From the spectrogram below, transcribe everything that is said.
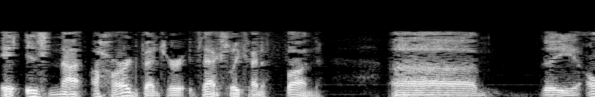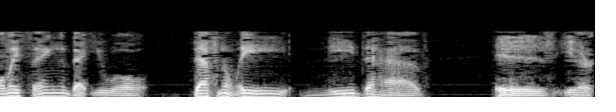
It is not a hard venture. It's actually kind of fun. Uh, the only thing that you will definitely need to have is either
